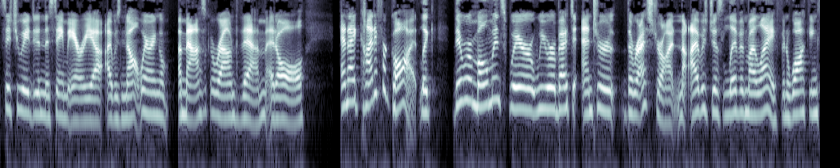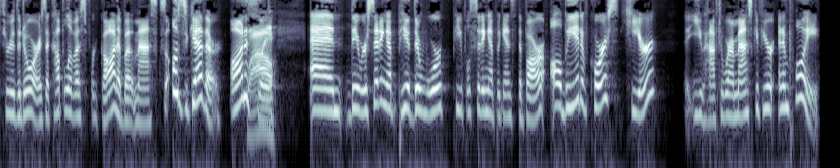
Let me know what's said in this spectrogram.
situated in the same area. I was not wearing a, a mask around them at all. And I kind of forgot. Like there were moments where we were about to enter the restaurant and I was just living my life and walking through the doors. A couple of us forgot about masks altogether, honestly. Wow. And they were sitting up here. There were people sitting up against the bar, albeit, of course, here you have to wear a mask if you're an employee.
